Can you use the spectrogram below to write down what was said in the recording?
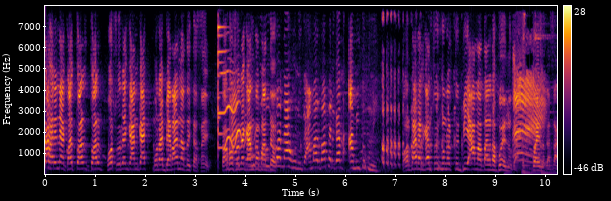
যাহারি না কয় তোর তোর ফসুরে গান গায় মনে হয় বেড়ায় না দিতেছে তোর ফসুরে গান গা বাদ দাও না শুনুক আমার বাপের গান আমি তো শুনি। তোর বাপের গান তুই শুনে তুই বিয়ে আলাদা আলাদা বয়ে নুকা বয়ে নুকা যা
